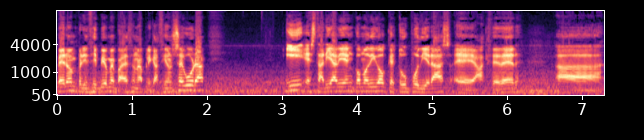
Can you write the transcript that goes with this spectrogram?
pero en principio me parece una aplicación segura y estaría bien, como digo, que tú pudieras eh, acceder a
